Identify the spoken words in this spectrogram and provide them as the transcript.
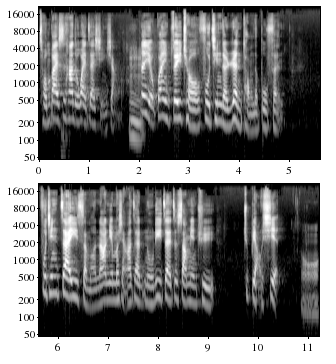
崇拜是他的外在形象嘛。嗯，那有关于追求父亲的认同的部分，父亲在意什么？然后你有没有想要在努力在这上面去去表现？哦，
